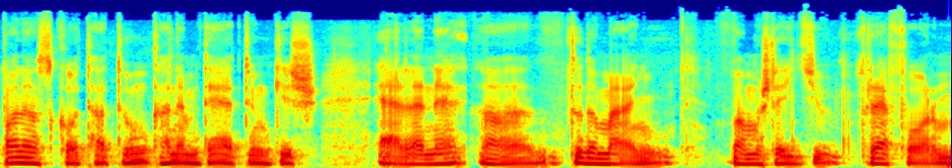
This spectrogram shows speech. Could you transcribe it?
panaszkodhatunk, hanem tehetünk is ellene. A tudomány van most egy reform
